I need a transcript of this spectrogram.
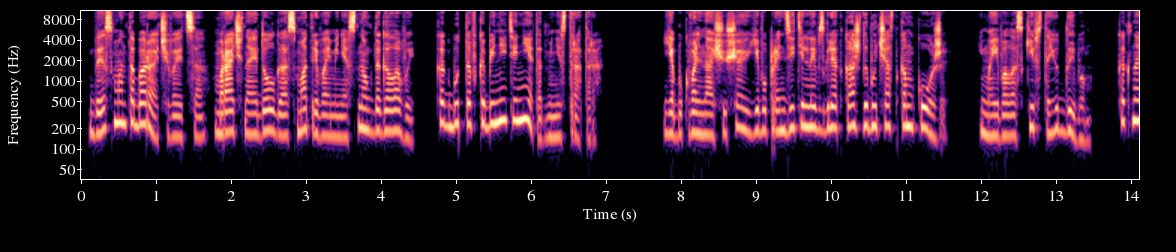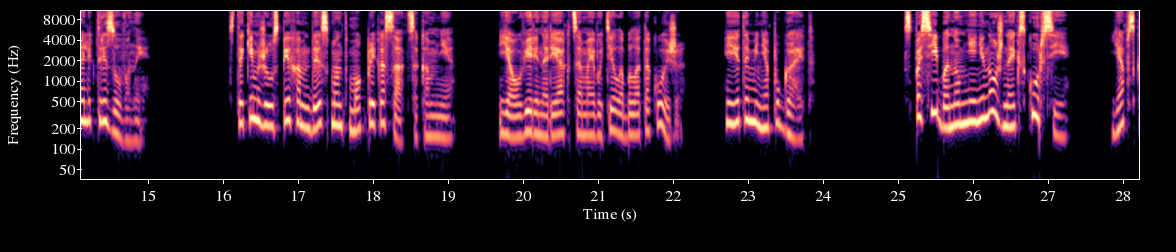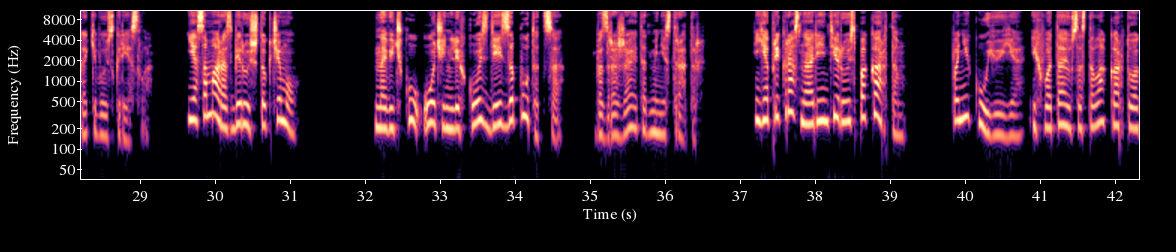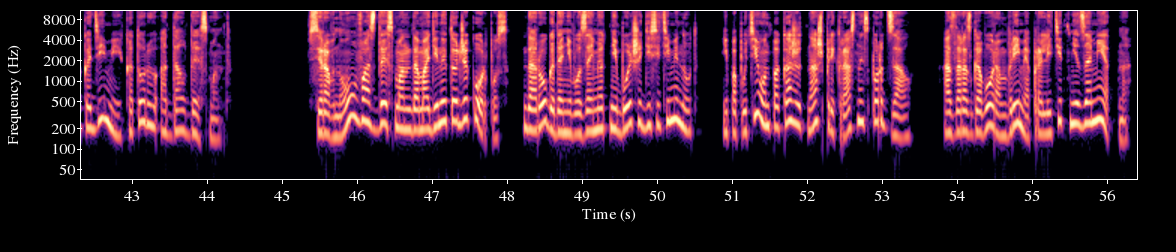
Десмонд оборачивается, мрачно и долго осматривая меня с ног до головы, как будто в кабинете нет администратора. Я буквально ощущаю его пронзительный взгляд каждым участком кожи, и мои волоски встают дыбом, как наэлектризованные. С таким же успехом Десмонд мог прикасаться ко мне. Я уверена, реакция моего тела была такой же. И это меня пугает. «Спасибо, но мне не нужно экскурсии». Я вскакиваю с кресла. Я сама разберусь, что к чему». «Новичку очень легко здесь запутаться», — возражает администратор. «Я прекрасно ориентируюсь по картам». Паникую я и хватаю со стола карту Академии, которую отдал Десмонд. «Все равно у вас с Десмондом один и тот же корпус. Дорога до него займет не больше десяти минут, и по пути он покажет наш прекрасный спортзал. А за разговором время пролетит незаметно.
